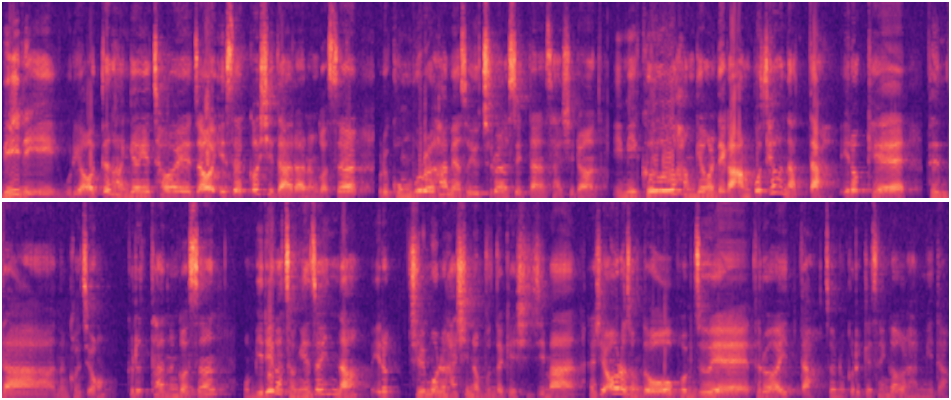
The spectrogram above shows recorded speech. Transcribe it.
미리 우리가 어떤 환경에 처해져 있을 것이다 라는 것을 우리 공부를 하면서 유출할 수 있다는 사실은 이미 그 환경을 내가 안고 태어났다 이렇게 된다는 거죠. 그렇다는 것은 뭐 미래가 정해져 있나 이렇게 질문을 하시는 분도 계시지만 사실 어느 정도 범주에 들어가 있다 저는 그렇게 생각을 합니다.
